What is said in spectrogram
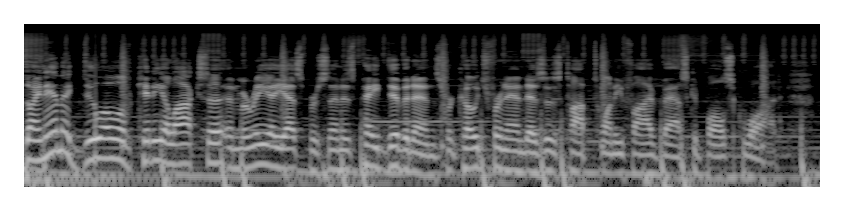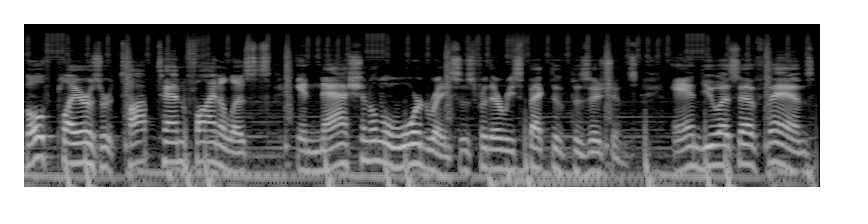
dynamic duo of Kitija Laksa and Maria Jespersen has paid dividends for Coach Fernandez's top 25 basketball squad. Both players are top 10 finalists in national award races for their respective positions, and USF fans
